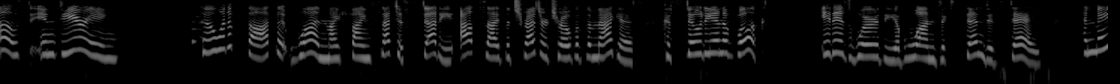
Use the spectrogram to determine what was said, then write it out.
Most endearing. Who would have thought that one might find such a study outside the treasure trove of the Magus, custodian of books? It is worthy of one's extended stay, and may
